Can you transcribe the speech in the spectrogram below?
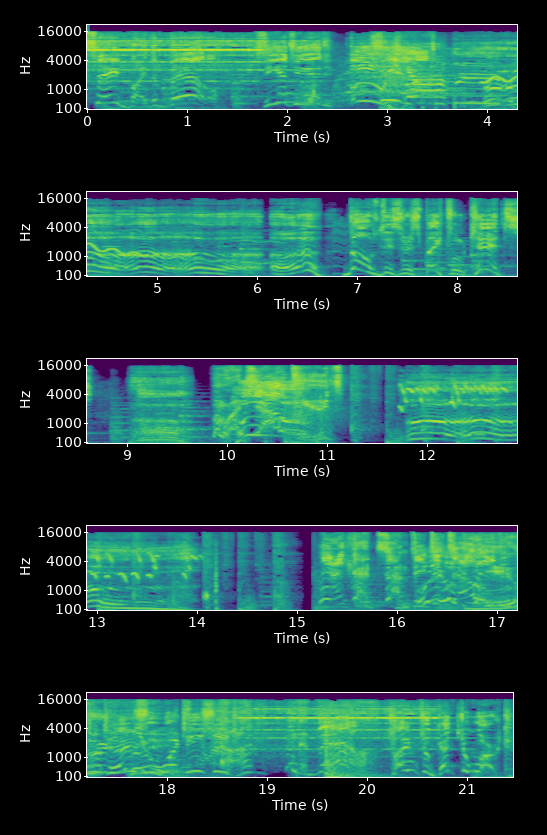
Saved by the bell. See ya, dude. Uh, uh, uh, those disrespectful kids! Uh, Watch out, dude. I got something to tell you. You, what is it? Huh? The bell. Time to get to work!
